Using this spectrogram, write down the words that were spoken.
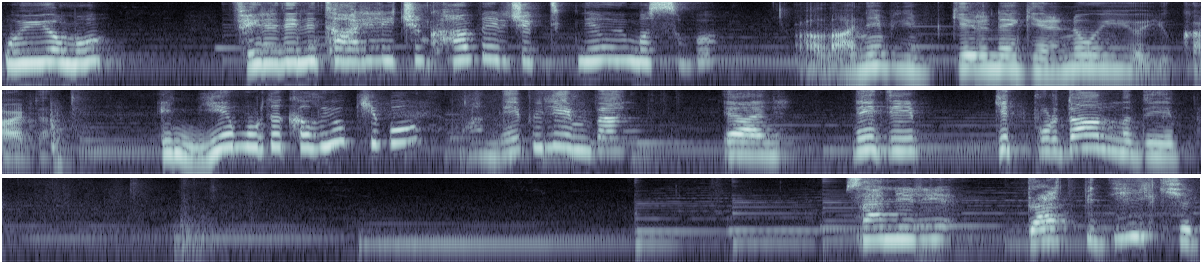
uyuyor mu? Feride'nin tahlili için kan verecektik. Ne uyuması bu? Vallahi ne bileyim gerine gerine uyuyor yukarıda. E niye burada kalıyor ki bu? Ya ne bileyim ben. Yani ne diyeyim? Git buradan mı diyeyim? Sen nereye? Dert bir değil ki.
